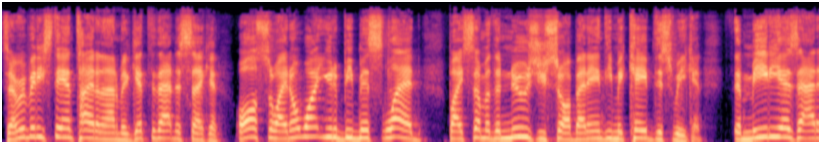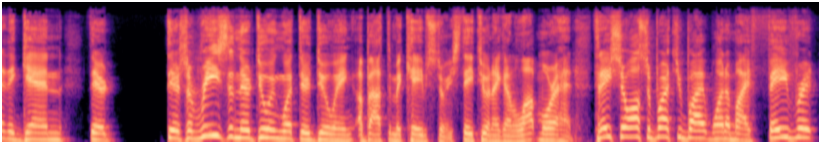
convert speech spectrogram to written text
So everybody stand tight on that. I'm going to get to that in a second. Also, I don't want you to be misled by some of the news you saw about Andy McCabe this weekend. The media is at it again. They're there's a reason they're doing what they're doing about the McCabe story. Stay tuned. I got a lot more ahead. Today's show also brought to you by one of my favorite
